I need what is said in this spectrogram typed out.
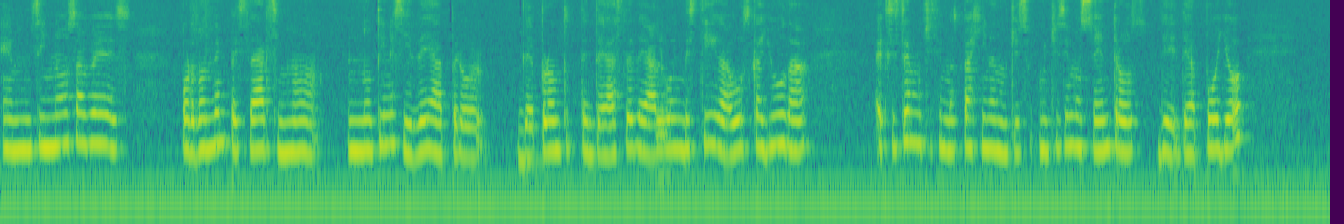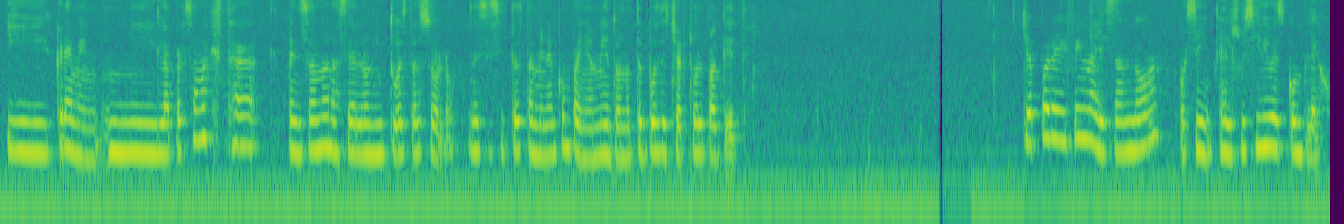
Em, si no sabes por dónde empezar, si no, no tienes idea, pero de pronto te enteraste de algo, investiga, busca ayuda. Existen muchísimas páginas, muchísimos centros de, de apoyo y créeme, ni la persona que está pensando en hacerlo ni tú estás solo. Necesitas también acompañamiento, no te puedes echar todo el paquete. Ya para ir finalizando, pues sí, el suicidio es complejo.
